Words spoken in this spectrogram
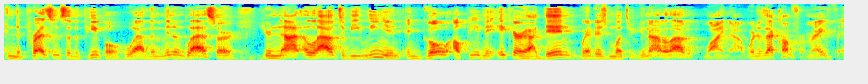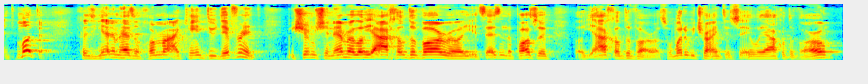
in the presence of the people who have the minhag lasser, you're not allowed to be lenient and go alpi me'ikar hadin where there's mutter. You're not allowed. Why not? Where does that come from? Right? It's mutter because yenim has a chumrah. I can't do different. Mishum shenemer lo yachal devaro. It says in the pasuk lo yachal devaro. So what are we trying to say? Lo yachal devaro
